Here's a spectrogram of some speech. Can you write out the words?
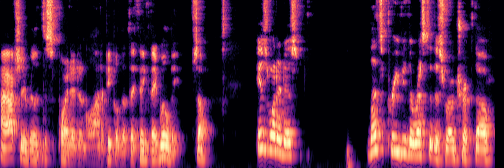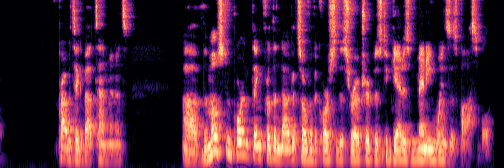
I'm actually really disappointed in a lot of people that they think they will be. So, is what it is. Let's preview the rest of this road trip, though. Probably take about 10 minutes. Uh, the most important thing for the Nuggets over the course of this road trip is to get as many wins as possible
